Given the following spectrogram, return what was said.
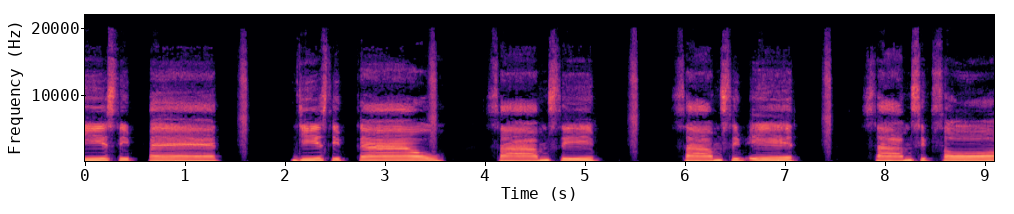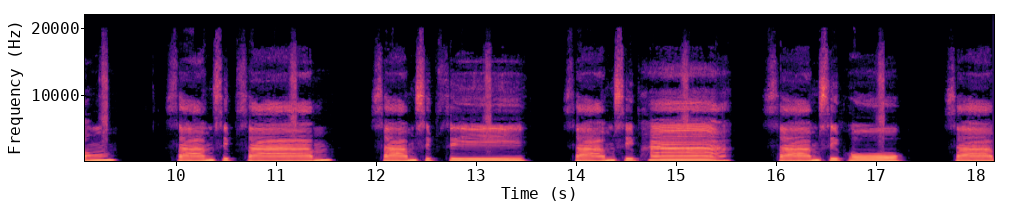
ยี่สิบแปดยี่สิบเก้าสามสิบสามสิบเอ็ดสามสิบสองสามสิบสามสามสิบสี่สามสิบห้าสามสิบหกสาม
